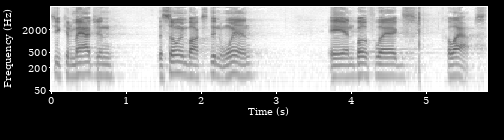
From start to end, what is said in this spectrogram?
So you can imagine the sewing box didn't win, and both legs collapsed.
